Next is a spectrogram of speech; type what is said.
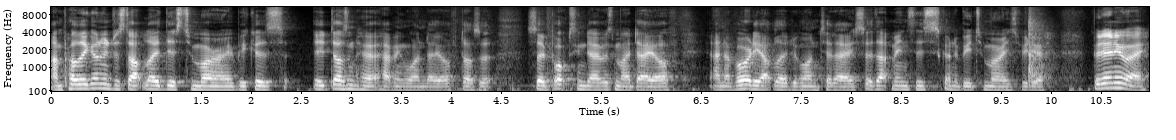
I'm probably going to just upload this tomorrow because it doesn't hurt having one day off, does it? So Boxing Day was my day off, and I've already uploaded one today, so that means this is going to be tomorrow's video. But anyway,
